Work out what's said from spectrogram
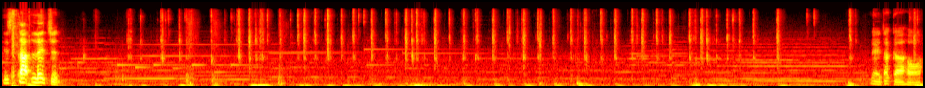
Is that legend? Đây tất cả họ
